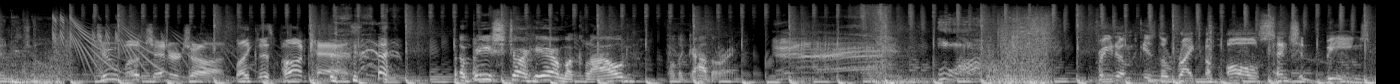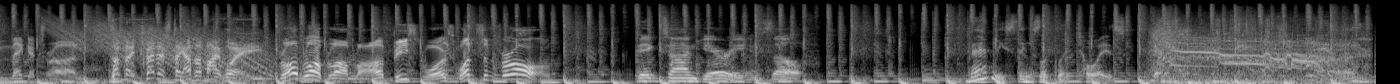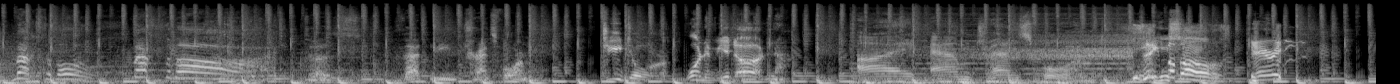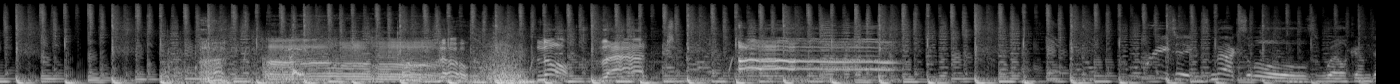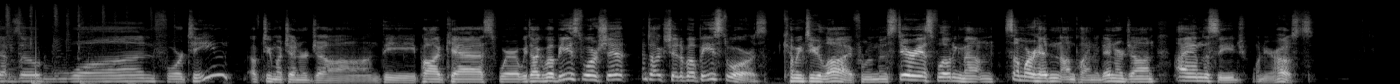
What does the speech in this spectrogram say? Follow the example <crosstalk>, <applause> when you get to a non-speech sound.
Energon. Too much energon, like this podcast. <laughs> The beasts are here, McLeod, for the gathering. Freedom is the right of all sentient beings, Megatron. then they'd better stay out of my way. Blah blah blah blah. Beast Wars once and for all. Big time Gary himself. Man, these things look like toys. Maximal! Maximal! Does that mean transform? Titor, what have you done? I am transformed. Sigma balls, Gary. no, no, that. Ah! Greetings, Maximals! Welcome to episode 114 of Too Much Energon, the podcast where we talk about Beast Wars shit and talk shit about Beast Wars. Coming to you live from a mysterious floating mountain somewhere hidden on planet Energon, I am The Siege, one of your hosts.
